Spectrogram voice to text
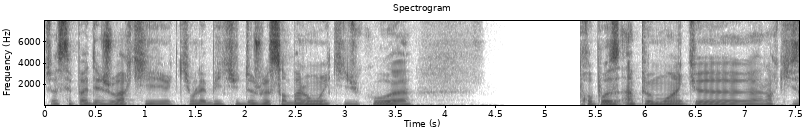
tu vois, c'est pas des joueurs qui, qui ont l'habitude de jouer sans ballon et qui du coup euh, proposent un peu moins que alors qu'ils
